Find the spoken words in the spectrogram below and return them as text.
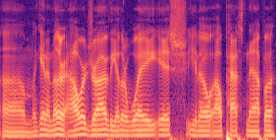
Um, again, another hour drive the other way ish, you know, out past Napa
